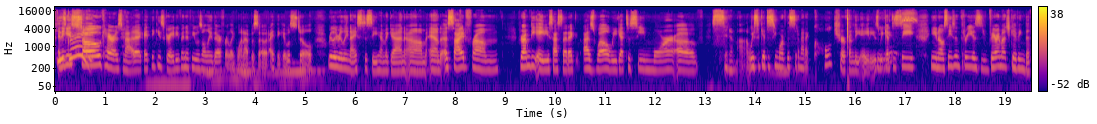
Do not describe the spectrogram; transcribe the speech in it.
I think he's he's so charismatic. I think he's great, even if he was only there for like one episode. I think it was still really, really nice to see him again. Um, and aside from from the '80s aesthetic as well, we get to see more of cinema. We get to see more of the cinematic culture from the '80s. We get to see you know season three is very much giving the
